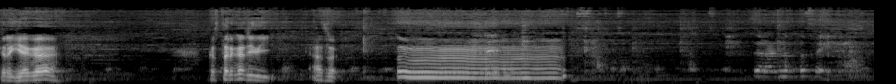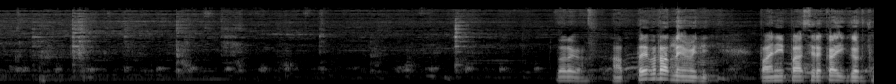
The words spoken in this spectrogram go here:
तिला घे ग. कस तरी का जीवी असं. बरं का? आत्ताही पण राहत नाही माहिती पाणी पाचीला काही करतो?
